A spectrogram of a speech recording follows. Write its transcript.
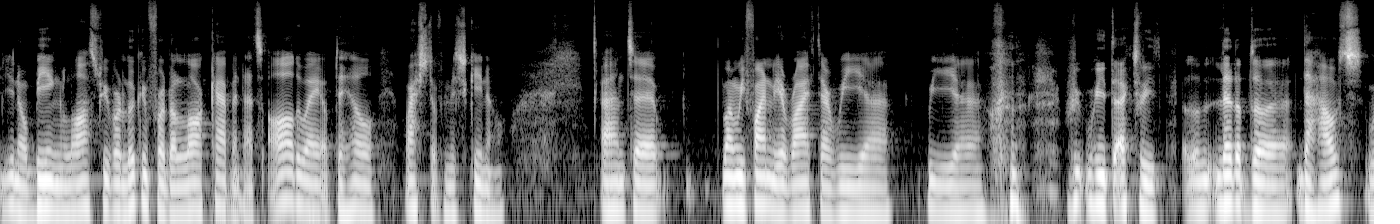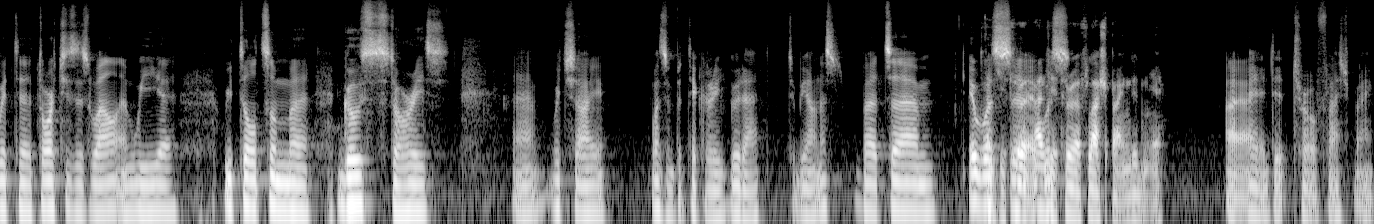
You know, being lost, we were looking for the log cabin that's all the way up the hill west of Mishkino and uh, when we finally arrived there, we uh, we uh, we actually lit up the the house with uh, torches as well, and we uh, we told some uh, ghost stories, which I wasn't particularly good at, to be honest. But um, it was. And you, threw, and was, you threw a flashbang, didn't you? I, I did throw a flashbang.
